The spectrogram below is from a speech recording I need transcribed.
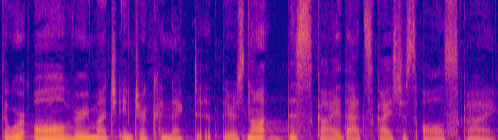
that we're all very much interconnected. There's not this sky, that sky, it's just all sky.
